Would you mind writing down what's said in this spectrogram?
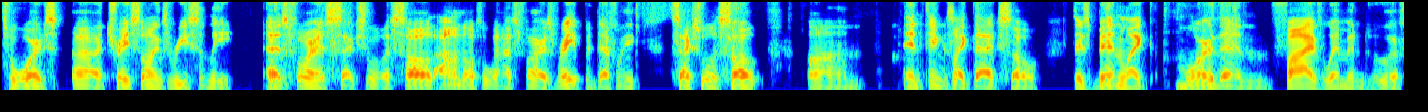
towards uh Trey Songz recently as far as sexual assault. I don't know if it went as far as rape, but definitely sexual assault um and things like that. So there's been like more than five women who have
